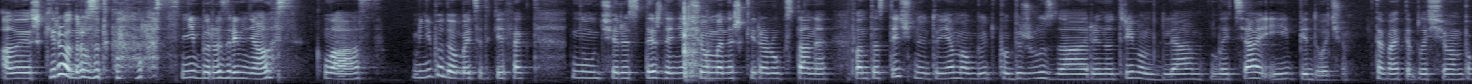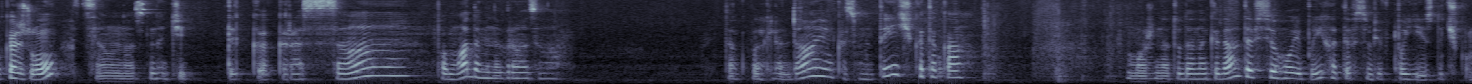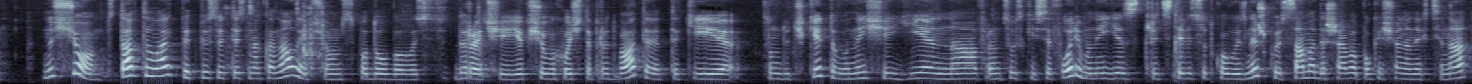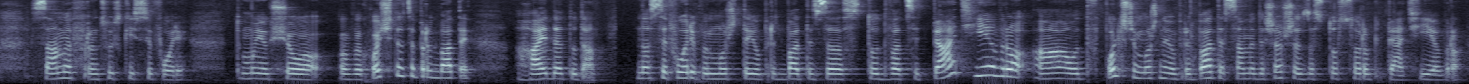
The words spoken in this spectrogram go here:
Але шкіра одразу така раз, ніби розрівнялась. Клас. Мені подобається такий ефект. Ну, через тиждень, якщо в мене шкіра рук стане фантастичною, то я, мабуть, побіжу за рінотрівом для лиця і під очі. Давайте ближче вам покажу. Це у нас, значить, така краса. Помада мене вразила. Так виглядає, косметичка така. Можна туди накидати всього і поїхати собі в поїздочку. Ну що, ставте лайк, підписуйтесь на канал, якщо вам сподобалось. До речі, якщо ви хочете придбати такі сундучки, то вони ще є на французькій сефорі. Вони є з 30% знижкою. Саме дешева поки що на них ціна саме в французькій сефорі. Тому, якщо ви хочете це придбати, гайда туди. На Сефорі ви можете його придбати за 125 євро, а от в Польщі можна його придбати саме дешевше за 145 євро.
